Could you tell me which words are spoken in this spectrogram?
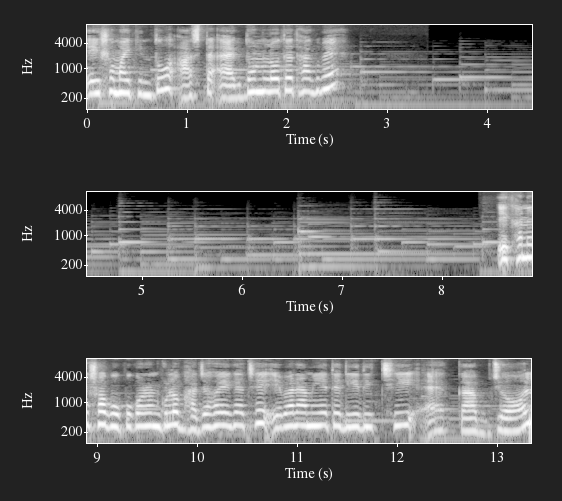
এই সময় কিন্তু আঁচটা একদম লোতে থাকবে। এখানে সব উপকরণগুলো ভাজা হয়ে গেছে। এবার আমি এতে দিয়ে দিচ্ছি এক কাপ জল।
